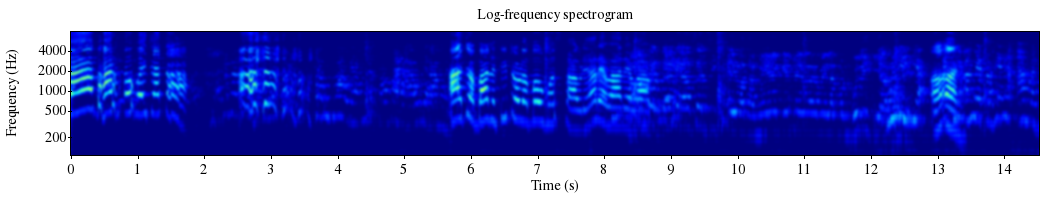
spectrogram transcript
બા બહાર નો કોઈ જતા. આ જો બાને ટીટોળો બહુ મસ્ત આવડે અરે વાહ રે વાહ તને અસલ શીખવાડ્યા હતા. મેં કેટલાય વાર પહેલા પણ ભૂલી ગયા ભૂલી મમ્મી. ગયા. અહં. અમે તો હે ને આમ જ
